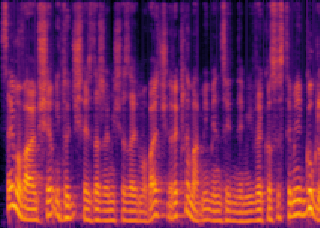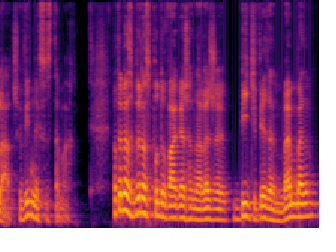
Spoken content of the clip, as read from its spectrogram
zajmowałem się i do dzisiaj zdarza mi się zajmować reklamami między innymi w ekosystemie Google'a czy w innych systemach. Natomiast biorąc pod uwagę, że należy bić w jeden bęben,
